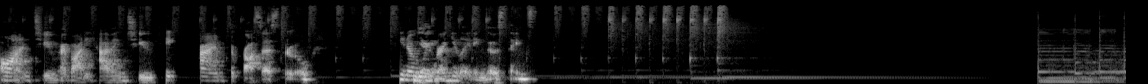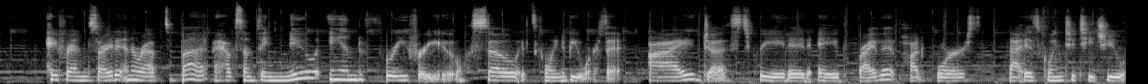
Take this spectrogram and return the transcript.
on to my body having to take time to process through you know yeah. regulating those things. Hey friends, sorry to interrupt, but I have something new and free for you, so it's going to be worth it. I just created a private pod course that is going to teach you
